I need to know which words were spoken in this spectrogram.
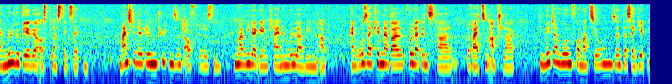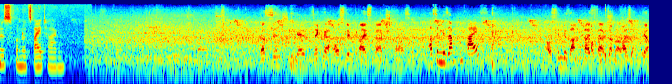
Ein Müllgebirge aus Plastiksäcken. Manche der dünnen Tüten sind aufgerissen. Immer wieder gehen kleine Mülllawinen ab, ein rosa Kinderball kullert ins Tal, bereit zum Abschlag. Die meterhohen Formationen sind das Ergebnis von nur zwei Tagen. Das sind die gelben Säcke aus dem Kreisbergstraße. Aus dem gesamten Kreis? Aus dem gesamten Kreisbergstraße. Ja,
